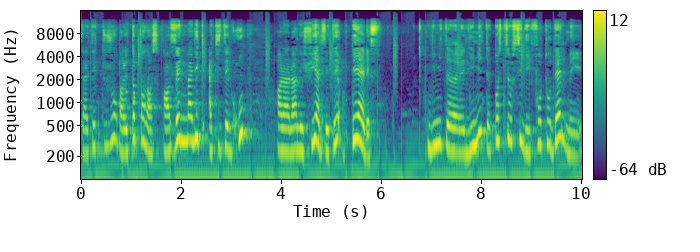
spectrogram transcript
ça a été toujours dans le top tendance. Quand Zayn Malik a quitté le groupe, oh là là, les filles, elles étaient en PLS. Limite, euh, limite, elles postaient aussi des photos d'elles, mais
